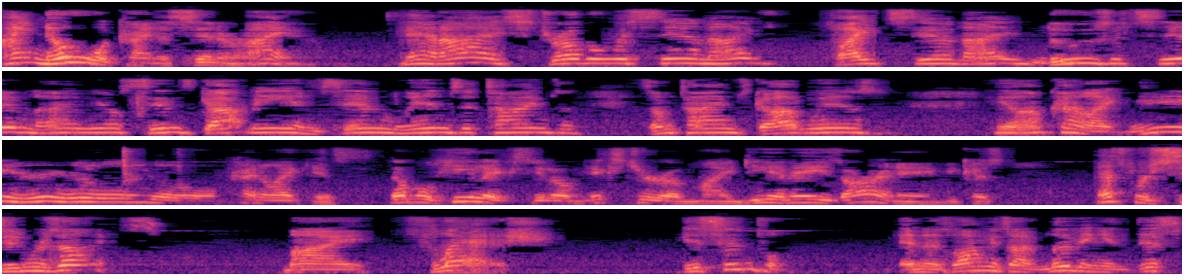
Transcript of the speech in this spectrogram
I know what kind of sinner I am. Man, I struggle with sin. I fight sin. I lose at sin. I, you know, sin's got me, and sin wins at times, and sometimes God wins. You know, I'm kind of like, kind of like this double helix, you know, mixture of my DNA's RNA, because that's where sin resides. My flesh is sinful. And as long as I'm living in this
